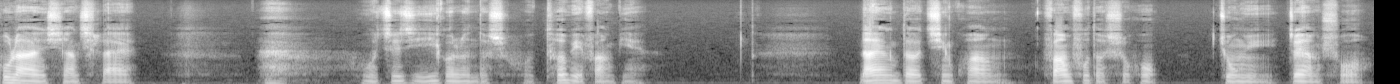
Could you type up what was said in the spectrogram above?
突然想起来，哎，我自己一个人的时候特别方便。那样的情况反复的时候，终于这样说。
